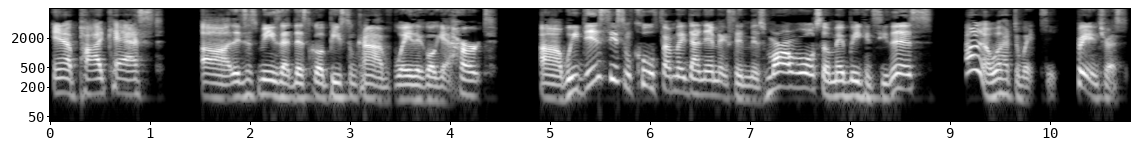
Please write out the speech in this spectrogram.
in a podcast, uh, it just means that there's going to be some kind of way they're going to get hurt. Uh, we did see some cool family dynamics in Ms. Marvel, so maybe we can see this. I don't know. We'll have to wait and see. Pretty interesting.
